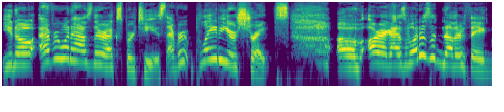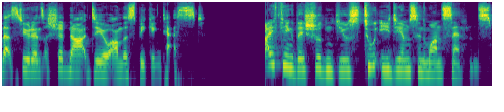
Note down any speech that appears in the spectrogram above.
You know, everyone has their expertise. Every play to your strengths. Um, all right, guys. What is another thing that students should not do on the speaking test? I think they shouldn't use two idioms in one sentence.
